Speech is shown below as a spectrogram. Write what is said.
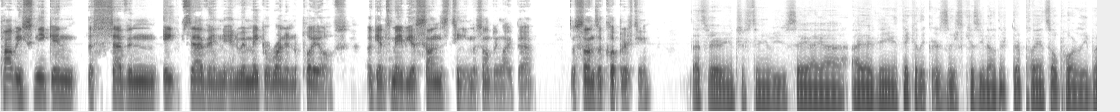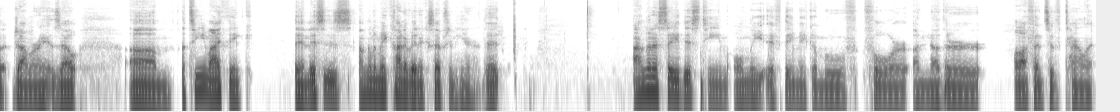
probably sneak in the seven, eight, seven, and then make a run in the playoffs against maybe a Suns team or something like that. The Suns or Clippers team. That's very interesting of you to say. I uh, I didn't even think of the Grizzlies because you know they're they're playing so poorly, but John Morant is out. Um, a team I think, and this is I'm gonna make kind of an exception here. That I'm gonna say this team only if they make a move for another offensive talent,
